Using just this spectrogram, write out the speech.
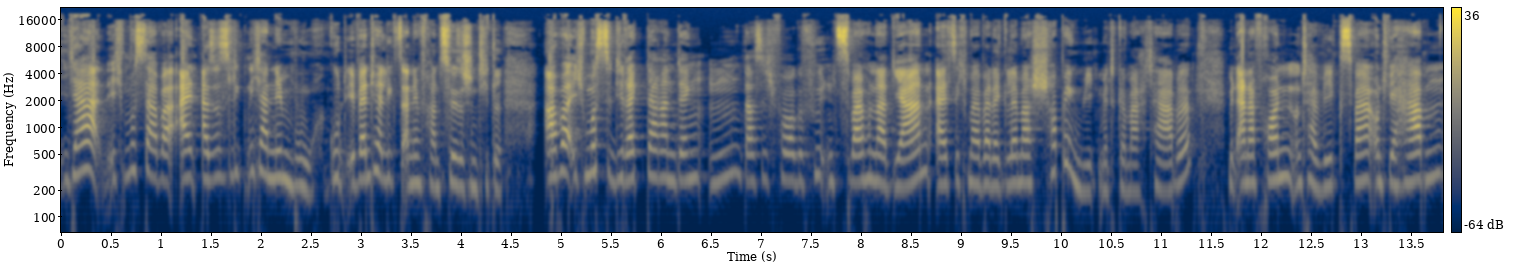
Ja, ich musste aber ein, also es liegt nicht an dem Buch. Gut, eventuell liegt es an dem französischen Titel. Aber ich musste direkt daran denken, dass ich vor gefühlten 200 Jahren, als ich mal bei der Glamour Shopping Week mitgemacht habe, mit einer Freundin unterwegs war und wir haben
